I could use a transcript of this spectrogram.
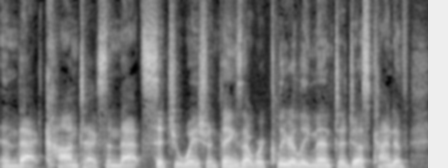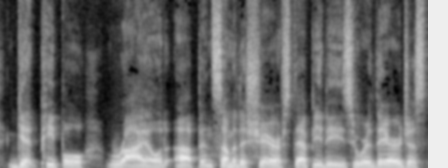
in that context, in that situation, things that were clearly meant to just kind of get people riled up. And some of the sheriff's deputies who were there just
